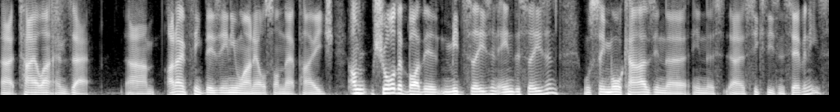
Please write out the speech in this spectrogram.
Uh, Taylor and Zap. Um, I don't think there's anyone else on that page. I'm sure that by the mid-season, end of season, we'll see more cars in the in the uh, 60s and 70s.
